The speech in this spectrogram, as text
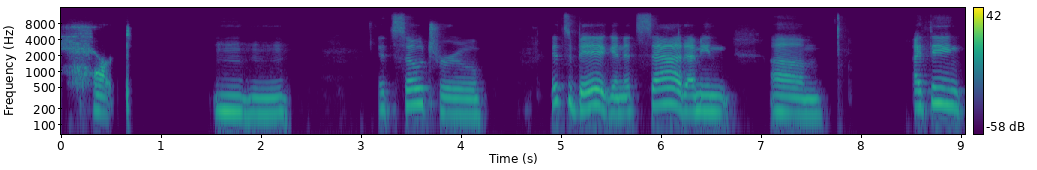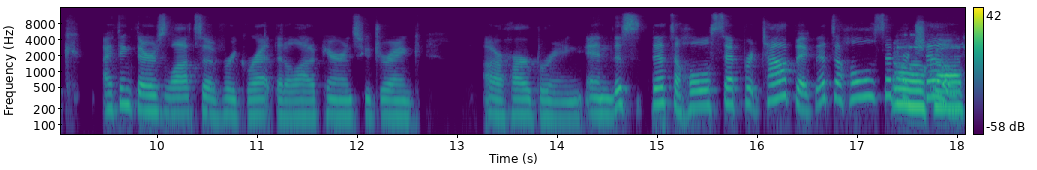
heart. Mm-hmm. It's so true. It's big and it's sad. I mean, um, I think I think there's lots of regret that a lot of parents who drank are harboring. And this that's a whole separate topic. That's a whole separate oh, show. God.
